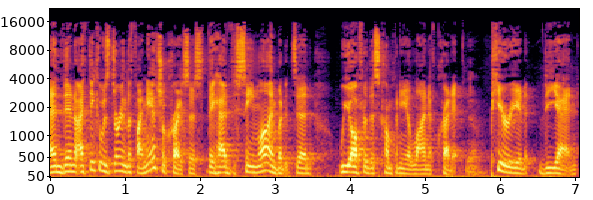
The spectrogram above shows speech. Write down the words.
And then I think it was during the financial crisis they had the same line, but it said, "We offer this company a line of credit." Yeah. Period. The end.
